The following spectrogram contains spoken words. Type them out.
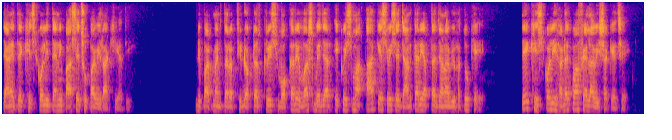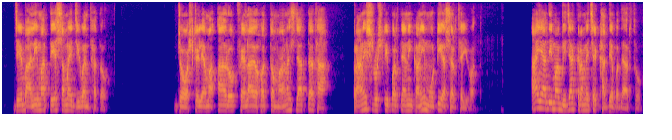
તેણે તે ખિસકોલી તેની પાસે છુપાવી રાખી હતી. ડિપાર્ટમેન્ટ તરફથી ડોક્ટર ક્રિસ વોકરે વર્ષ બે હજાર એકવીસમાં આ કેસ વિશે જાણકારી આપતા જણાવ્યું હતું કે, તે ખિસકોલી હડકવા ફેલાવી શકે છે, જે બાલીમાં તે સમય જીવંત હતો. જો ઓસ્ટ્રેલિયામાં આ રોગ ફેલાયો હોત તો માણસ જાત તથા પ્રાણી સૃષ્ટિ પર તેની ઘણી મોટી અસર થઈ હોત. આ યાદીમાં બીજા ક્રમે છે ખાદ્ય પદાર્થો.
